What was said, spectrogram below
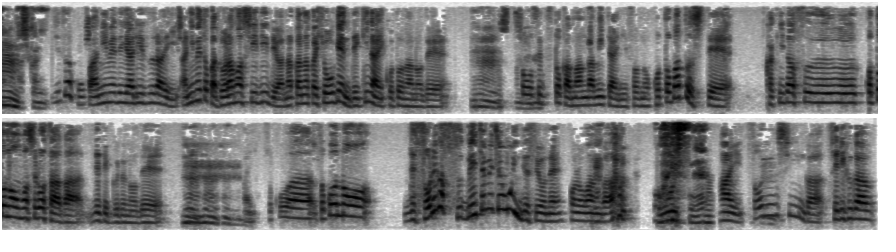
うん確かに。実はここアニメでやりづらい、アニメとかドラマ CD ではなかなか表現できないことなので、うん。小説とか漫画みたいにその言葉として書き出すことの面白さが出てくるので、はい、そこは、そこの、で、それがすめちゃめちゃ多いんですよね、この漫画。多いですね。はい。そういうシーンが、セリフが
